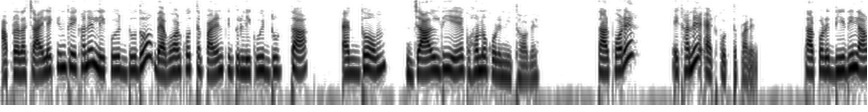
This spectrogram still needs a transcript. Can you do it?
আপনারা চাইলে কিন্তু এখানে লিকুইড দুধও ব্যবহার করতে পারেন, কিন্তু লিকুইড দুধটা একদম জাল দিয়ে ঘন করে নিতে হবে। তারপরে এখানে অ্যাড করতে পারেন। তারপরে দিয়ে দিলাম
